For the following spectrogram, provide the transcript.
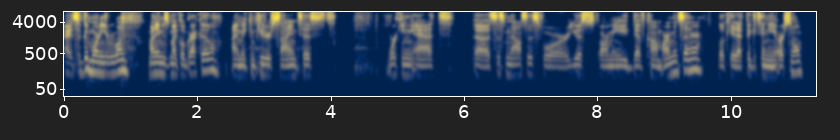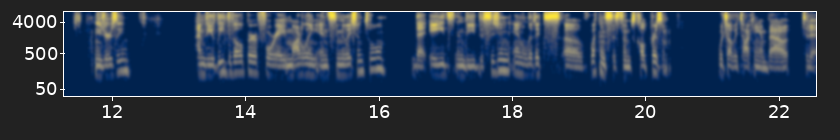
All right, so good morning, everyone. My name is Michael Greco. I'm a computer scientist working at uh, system analysis for U.S. Army DEVCOM Armament Center, located at Picatinny Arsenal, New Jersey. I'm the lead developer for a modeling and simulation tool that aids in the decision analytics of weapon systems called PRISM, which I'll be talking about today.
